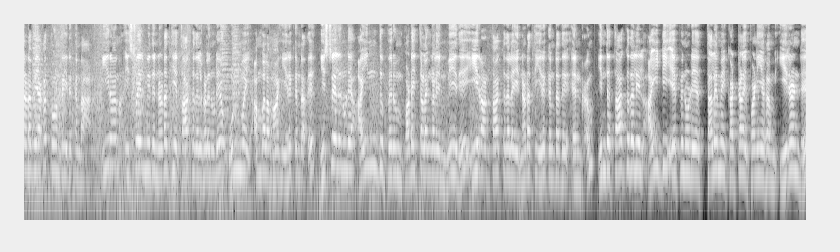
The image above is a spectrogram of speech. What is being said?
தடவையாக தோன்றியிருக்கின்றார். ஈரான் இஸ்ரேல் மீது நடத்திய தாக்குதல்களினுடைய உண்மை அம்பலமாகி இருக்கின்றது. இஸ்ரேலினுடைய ஐந்து பெரும் படைத்தளங்களின் மீது ஈரான் தாக்குதலை நடத்தி இருக்கின்றது என்றும் இந்த தாக்குதலில் ஐடிஎஃபினுடைய தலைமை கட்டளை பணியகம் இரண்டு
